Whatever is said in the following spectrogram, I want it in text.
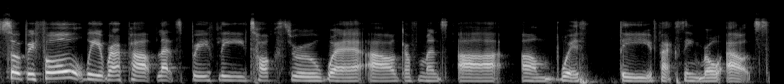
So before we wrap up, let's briefly talk through where our governments are um, with the vaccine rollouts.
